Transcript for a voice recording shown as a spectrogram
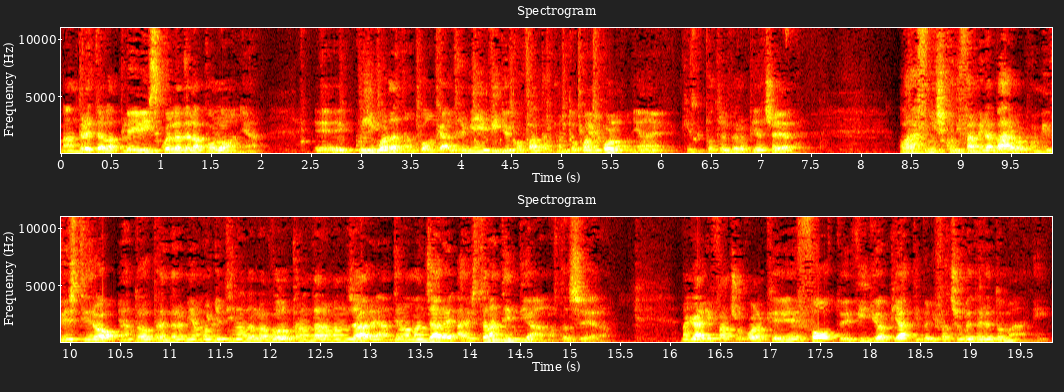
andrete alla playlist quella della Polonia. E così guardate un po' anche altri miei video che ho fatto appunto qua in Polonia eh, che vi potrebbero piacere. Ora finisco di farmi la barba, poi mi vestirò e andrò a prendere mia mogliettina dal lavoro per andare a mangiare. Andiamo a mangiare al ristorante indiano stasera. Magari faccio qualche foto e video a piatti ve li faccio vedere domani.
